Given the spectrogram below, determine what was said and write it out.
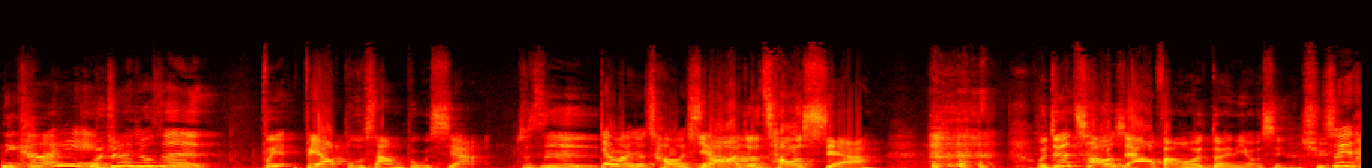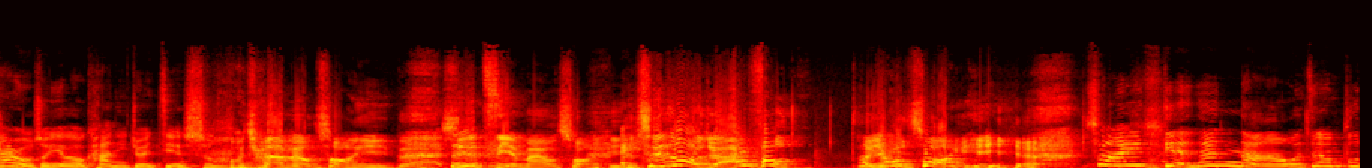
你可以。我觉得就是不不要不上不下，就是要么就超瞎，要么就超瞎。我觉得超瞎，我反而会对你有兴趣。所以他如果说悠游卡，你就会接受。我觉得他蛮有创意的，鞋子也蛮有创意的。其实我觉得 iPhone。很有创意耶！创意点在哪？我真的不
